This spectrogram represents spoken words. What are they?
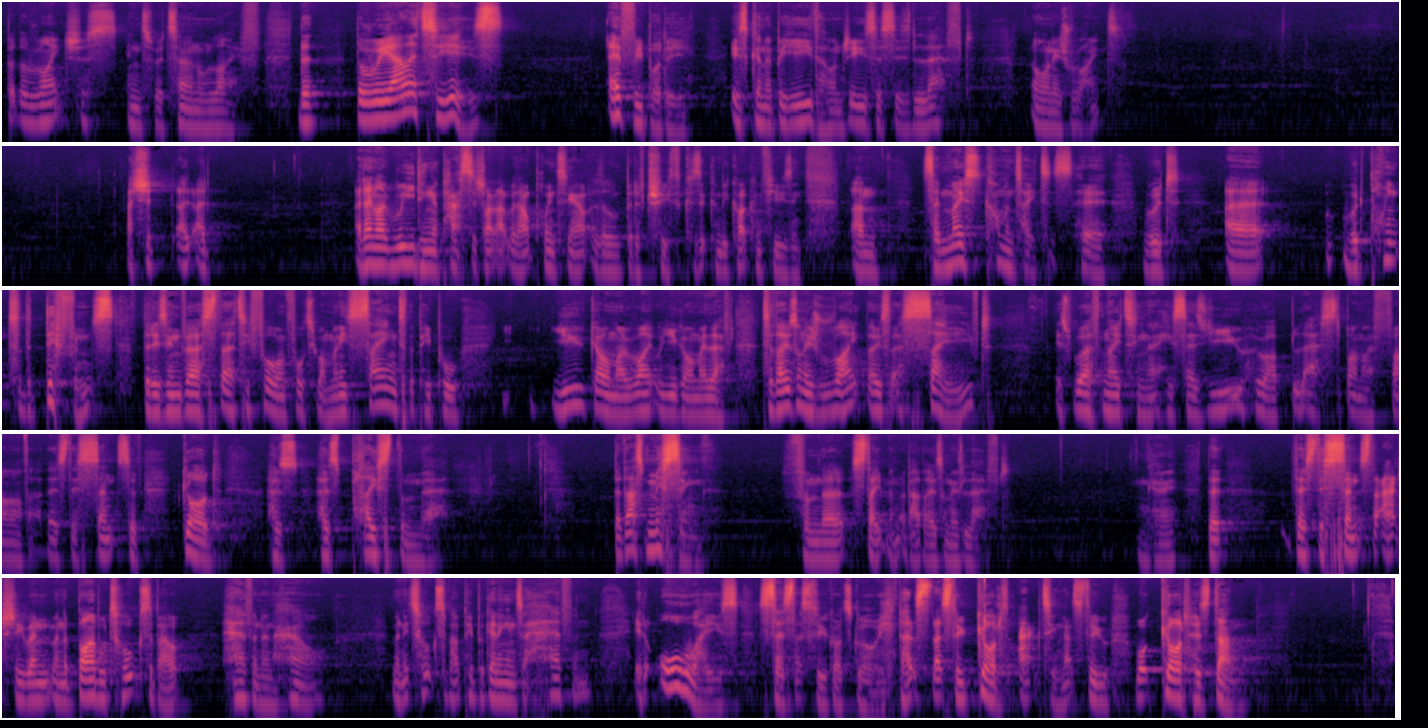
but the righteous into eternal life. The, the reality is, everybody is going to be either on Jesus' left or on his right. I should. I, I, I don't like reading a passage like that without pointing out a little bit of truth because it can be quite confusing. Um, so, most commentators here would, uh, would point to the difference that is in verse 34 and 41 when he's saying to the people, You go on my right or you go on my left. To those on his right, those that are saved, it's worth noting that he says, You who are blessed by my Father. There's this sense of God has, has placed them there. But that's missing from the statement about those on his left. Okay? That there's this sense that actually, when, when the Bible talks about heaven and hell, when it talks about people getting into heaven, it always says that's through God's glory. That's, that's through God acting. That's through what God has done.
